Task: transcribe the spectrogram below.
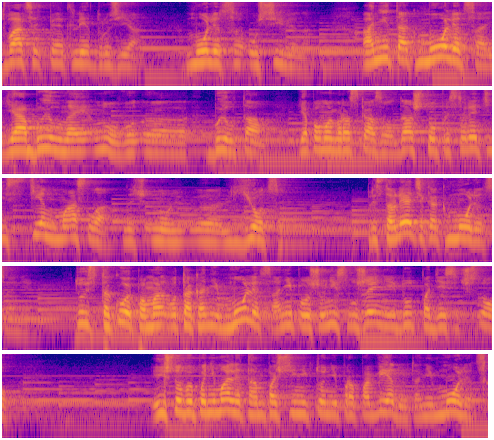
25 лет, друзья. молятся усиленно. Они так молятся, я был, на, ну, э, был там, я, по-моему, рассказывал, да, что, представляете, из стен масло ну, э, льется. Представляете, как молятся они? То есть такое, вот так они молятся, они, потому что у них служения идут по 10 часов. И чтобы вы понимали, там почти никто не проповедует, они молятся.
